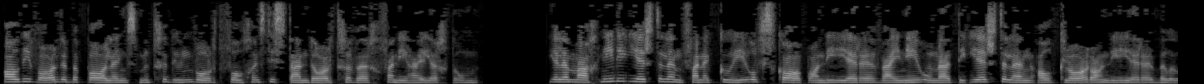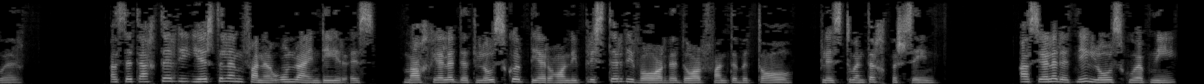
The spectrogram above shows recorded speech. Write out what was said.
Al die waardebepalings moet gedoen worden volgens die standaardgewig van die heiligdom. Jelle mag niet de eersteling van een koe of skaap aan die Heere wij nie omdat die eersteling al klaar aan die Heere behoort. Als dit echter die eersteling van een online dier is, mag jelle dit loskoop dier aan die priester die waarde daarvan te betaal, plus 20%. Als jelle dit niet loskoop nie,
